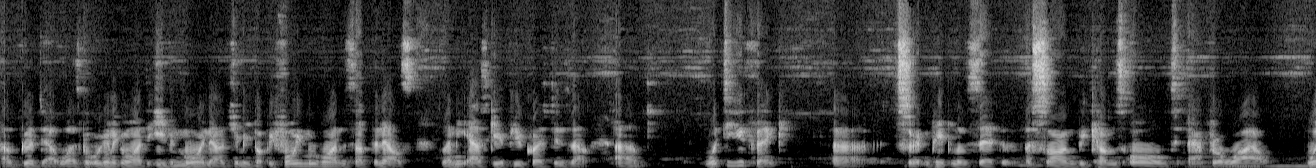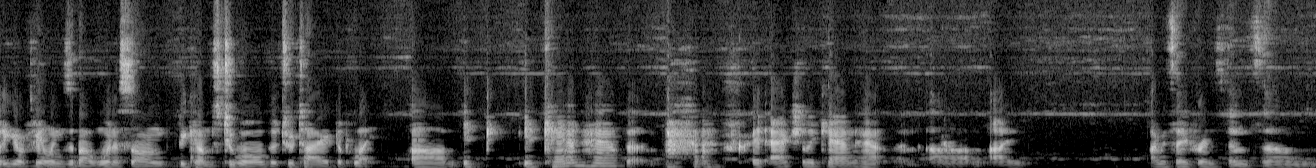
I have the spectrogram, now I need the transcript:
how good that was, but we're going to go on to even more now, Jimmy. But before we move on to something else, let me ask you a few questions now. Um, what do you think? Uh, certain people have said a song becomes old after a while. What are your feelings about when a song becomes too old or too tired to play? Um, it it can happen. it actually can happen. Um, I I would say, for instance, um,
